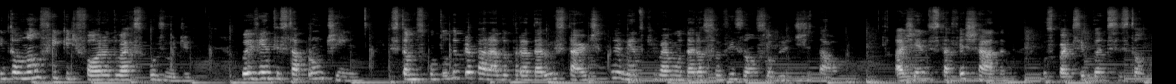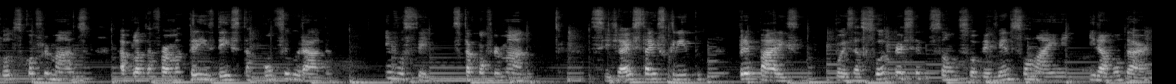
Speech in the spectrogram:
Então não fique de fora do Expo Jude. O evento está prontinho. Estamos com tudo preparado para dar o start no evento que vai mudar a sua visão sobre o digital. A agenda está fechada, os participantes estão todos confirmados, a plataforma 3D está configurada. E você, está confirmado? Se já está inscrito, prepare-se, pois a sua percepção sobre eventos online irá mudar.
